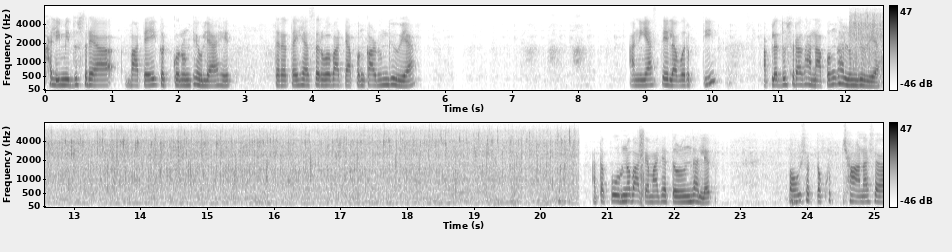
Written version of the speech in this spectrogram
खाली मी दुसऱ्या बाट्याही कट करून ठेवल्या आहेत. तर आता ह्या सर्व बाट्या आपण काढून घेऊया. आणि याच तेलावरती आपला दुसरा घाणा आपण घालून घेऊया. आता पूर्ण बाट्या माझ्या तळून झाल्यात. पाहू शकता खूप छान अशा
